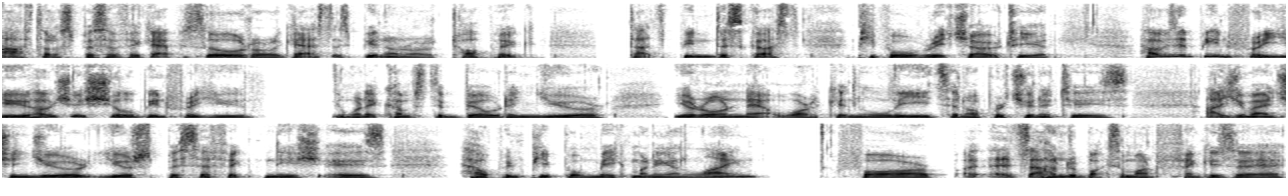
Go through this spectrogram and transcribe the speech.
after a specific episode or a guest that's been on or a topic that's been discussed, people reach out to you. How's it been for you? How's your show been for you when it comes to building your your own network and leads and opportunities. As you mentioned, your your specific niche is helping people make money online. For it's a hundred bucks a month, I think is a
